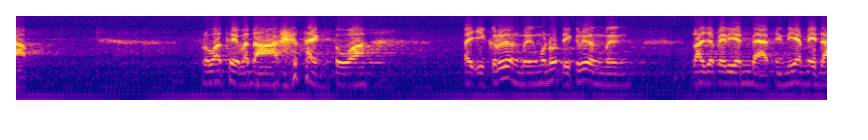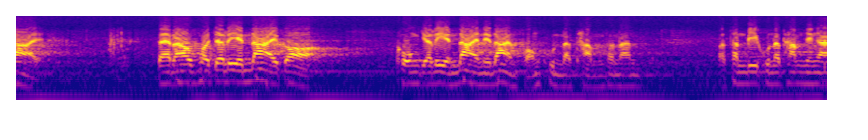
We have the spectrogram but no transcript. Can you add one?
จับ เพราะว่าเทวดาแต่งตัวไปอีกเรื่องหนึ่งมนุษย์อีกเรื่องหนึ่งเราจะไปเรียนแบบอย่างนี้ไม่ได้ แต่เราพอจะเรียนได้ก็คงจะเรียนได้ในด้านของคุณธรรมเท่านั้นท่านมีคุณธรรมยังไง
